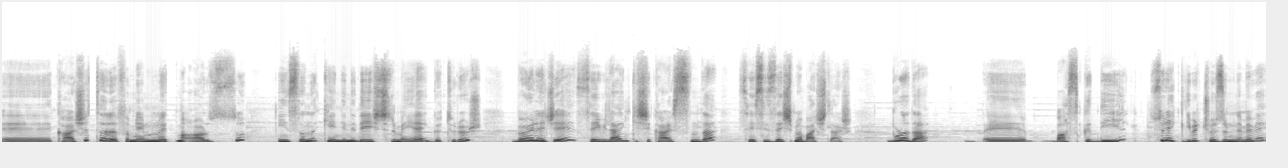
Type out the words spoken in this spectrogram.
E, karşı tarafı memnun etme arzusu insanı kendini değiştirmeye götürür. Böylece sevilen kişi karşısında sessizleşme başlar. Burada e, baskı değil sürekli bir çözümleme ve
